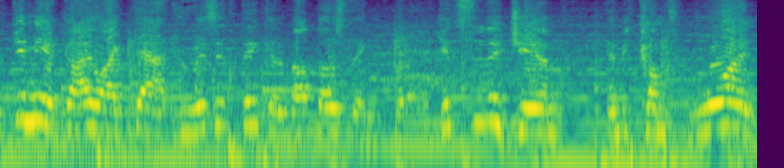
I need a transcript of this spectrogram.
But give me a guy like that who isn't thinking about those things, but gets to the gym and becomes one.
